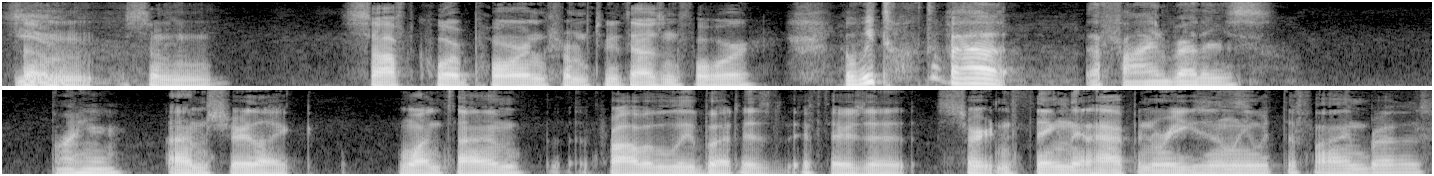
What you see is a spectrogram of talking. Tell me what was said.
Some some softcore porn from 2004. But we talked about the Fine Brothers on here. I'm sure like one time probably, but is, if there's a certain thing that happened recently with the Fine Bros,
